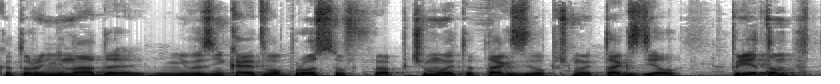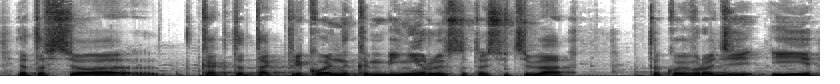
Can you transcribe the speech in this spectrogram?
которые не надо, не возникает вопросов, а почему это так сделал, почему это так сделал. При этом это все как-то так прикольно комбинируется, то есть у тебя такой вроде и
